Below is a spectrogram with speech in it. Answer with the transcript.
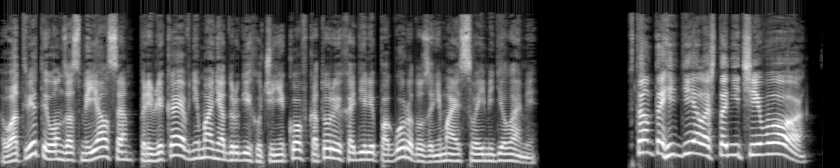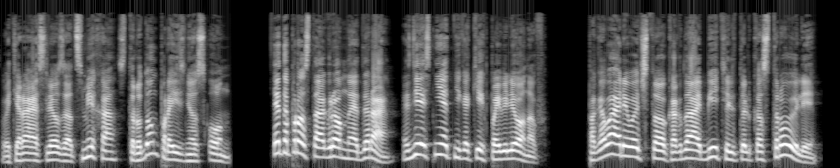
В ответ и он засмеялся, привлекая внимание других учеников, которые ходили по городу, занимаясь своими делами. «В том-то и дело, что ничего!» Вытирая слезы от смеха, с трудом произнес он. «Это просто огромная дыра. Здесь нет никаких павильонов. Поговаривают, что когда обитель только строили,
